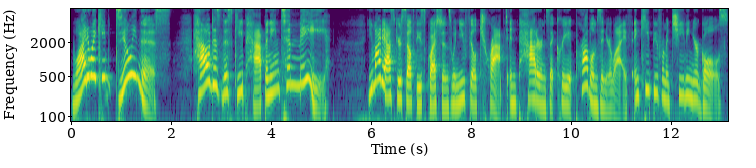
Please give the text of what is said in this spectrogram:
Why do I keep doing this? How does this keep happening to me? You might ask yourself these questions when you feel trapped in patterns that create problems in your life and keep you from achieving your goals.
